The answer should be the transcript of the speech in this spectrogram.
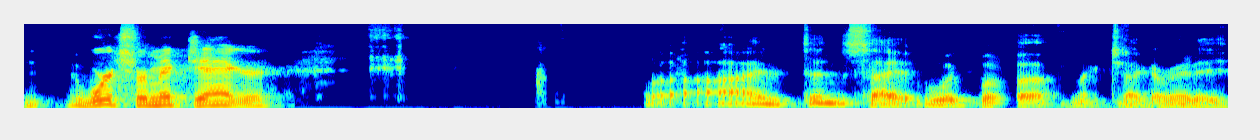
it works for Mick Jagger. Well, I didn't say it would work for Mick Jagger, really.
